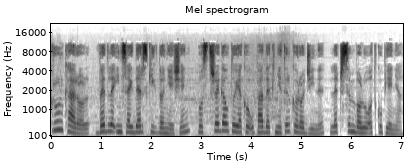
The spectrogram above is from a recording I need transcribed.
Król Karol, wedle insajderskich doniesień, postrzegał to jako upadek nie tylko rodziny, lecz symbolu odkupienia.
